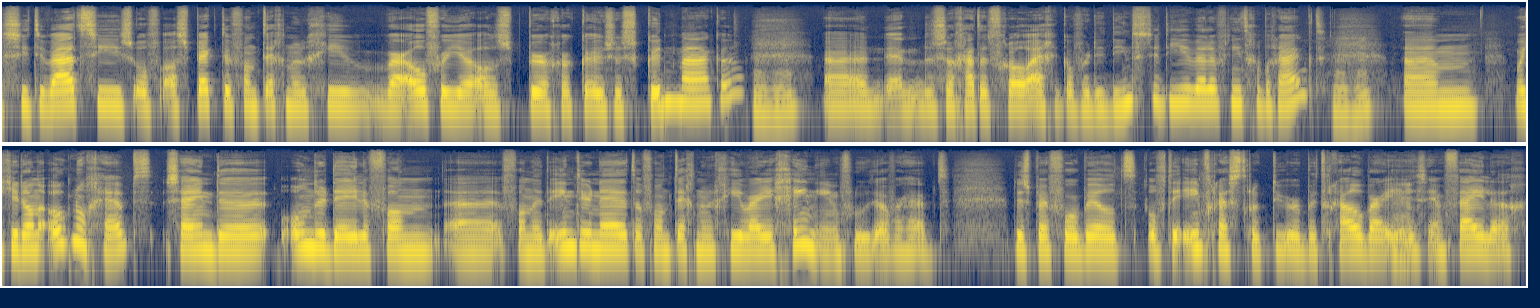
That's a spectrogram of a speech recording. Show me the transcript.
situaties of aspecten van technologie waarover je als burger keuzes kunt maken. Mm -hmm. uh, en dus dan gaat het vooral eigenlijk over de diensten die je wel of niet gebruikt. Mm -hmm. um, wat je dan ook nog hebt, zijn de onderdelen van, van het internet of van technologie waar je geen invloed over hebt. Dus bijvoorbeeld of de infrastructuur betrouwbaar is ja. en veilig.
